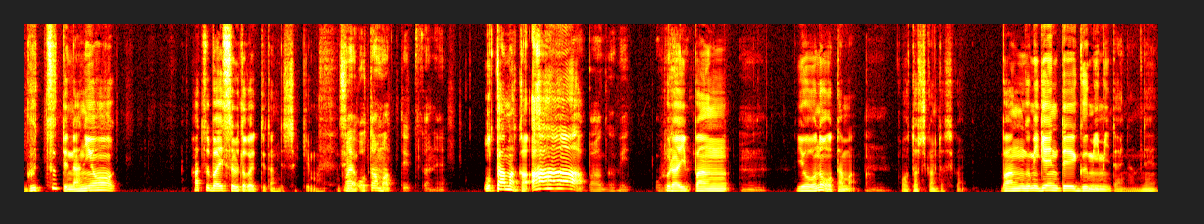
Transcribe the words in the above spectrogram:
グッズって何を発売するとか言ってたんでしたっけ？前前おたまって言ってたね。お玉か。ああ番組フライパンうん用のお玉。あ確かに確かに。番組限定グミみたいなのね。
